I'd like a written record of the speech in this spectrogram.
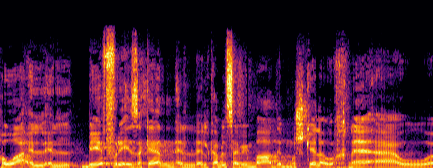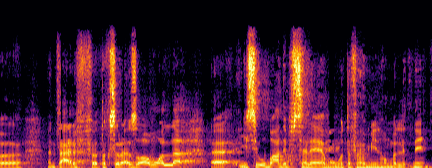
هو ال ال بيفرق إذا كان ال- ال couple سايبين بعض بمشكلة وخناقة وانت عارف تكسير عظام ولا آه، يسيبوا بعض بسلام ومتفاهمين هما الاثنين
